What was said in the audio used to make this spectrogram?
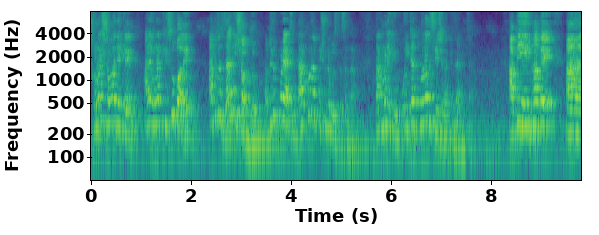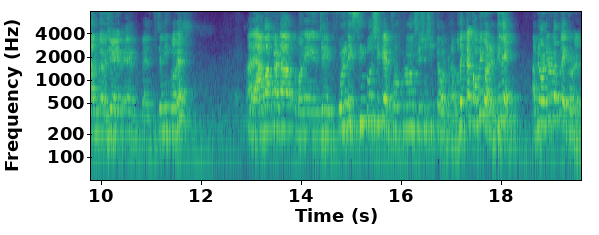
শোনার সময় দেখলেন আরে ওরা কিছু বলে আমি তো জানি শব্দ, আপনি তো পড়ে আছেন তারপরে আপনি শুনে বুঝতেছেন না। তার মানে কি ওইটার প্রোনাউন্সিয়েশন আপনি জানেন না। আপনি এইভাবে যে কি জানি বলে? আরে আবাকাডা মানে যে ফোনেটিক সিম্বল শিখে প্রোনাউন্সিয়েশন শিখতে পারবেন না। ওদেরটা কপি করেন দিলে আপনি অডিওটা প্লে করেন।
